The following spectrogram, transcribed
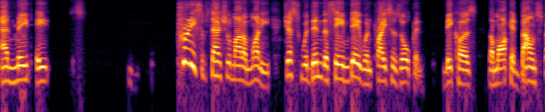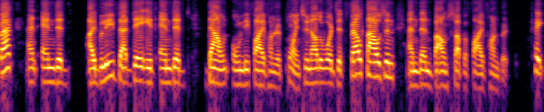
and made a pretty substantial amount of money just within the same day when prices opened because the market bounced back and ended I believe that day it ended down only 500 points. In other words, it fell 1,000 and then bounced up at 500. Hey,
